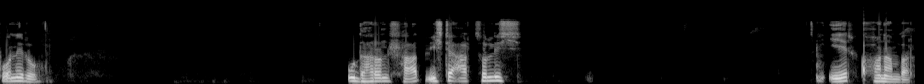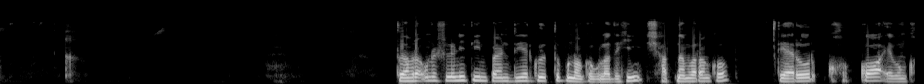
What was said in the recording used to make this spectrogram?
পনেরো। উদাহরণ সাত, পৃষ্ঠা আটচল্লিশ এর খ নাম্বার। তো আমরা অনুশীলনী তিন পয়েন্ট দুই এর গুরুত্বপূর্ণ অঙ্কগুলো দেখি। সাত নাম্বার অঙ্ক, তেরোর ক এবং খ,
